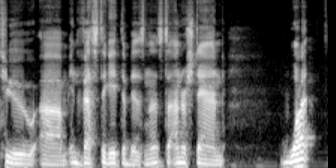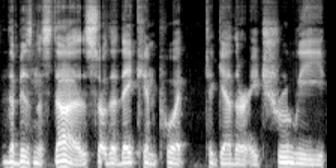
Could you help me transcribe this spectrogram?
to um, investigate the business, to understand what the business does so that they can put together a truly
